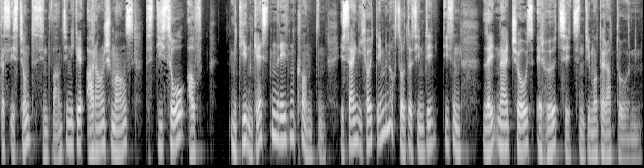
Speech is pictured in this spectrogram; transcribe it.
das ist schon, das sind wahnsinnige Arrangements, dass die so auf mit ihren Gästen reden konnten. Ist eigentlich heute immer noch so, dass in die, diesen Late-Night-Shows erhöht sitzen, die Moderatoren.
